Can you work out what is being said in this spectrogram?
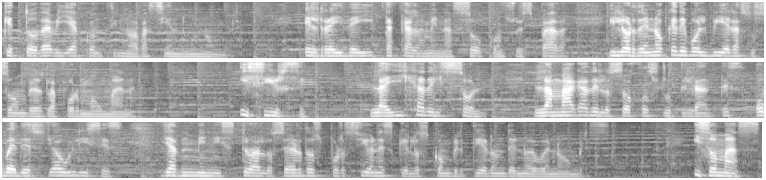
que todavía continuaba siendo un hombre. El rey de Ítaca la amenazó con su espada y le ordenó que devolviera a sus hombres la forma humana. Y Circe, la hija del sol, la maga de los ojos rutilantes obedeció a Ulises y administró a los cerdos porciones que los convirtieron de nuevo en hombres. Hizo más,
